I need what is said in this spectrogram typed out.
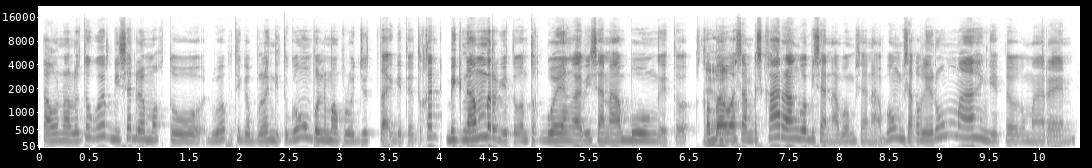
tahun lalu tuh gue bisa dalam waktu 2 atau 3 bulan gitu gue ngumpul 50 juta gitu. Itu kan big number gitu untuk gue yang nggak bisa nabung gitu. Ke bawah sampai sekarang gue bisa nabung bisa nabung bisa kebeli rumah gitu kemarin.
